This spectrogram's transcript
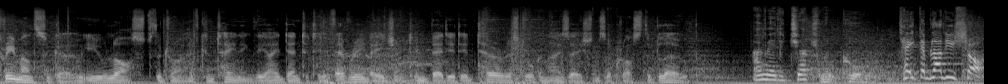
Three months ago, you lost the drive containing the identity of every agent embedded in terrorist organizations across the globe. I made a judgment call. Take the bloody shot!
